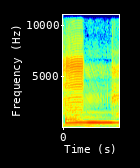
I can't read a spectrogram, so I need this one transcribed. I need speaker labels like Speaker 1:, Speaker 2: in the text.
Speaker 1: Mmm.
